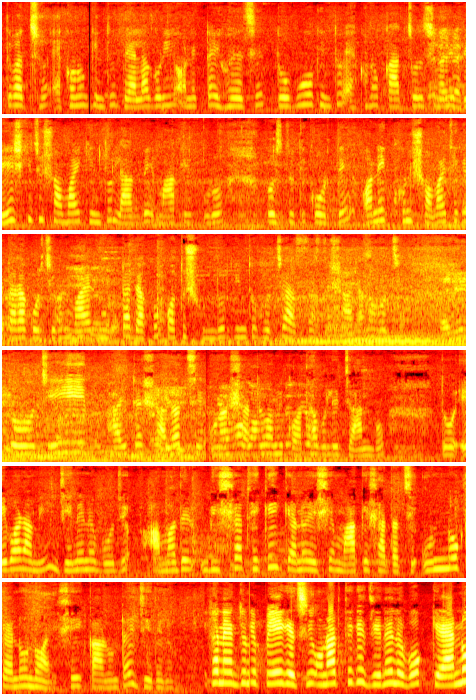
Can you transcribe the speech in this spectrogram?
দেখতে পাচ্ছ এখনও কিন্তু বেলা গড়ি অনেকটাই হয়েছে, তবুও কিন্তু এখনও কাজ চলছে। মানে বেশ কিছু সময় কিন্তু লাগবে মাকে পুরো প্রস্তুতি করতে। অনেকক্ষণ সময় থেকে তারা করছে এবং মায়ের মুখটা দেখো, কত সুন্দর কিন্তু হচ্ছে, আস্তে আস্তে সাজানো হচ্ছে। তো যে ভাইটা সাজাচ্ছে, ওনার সাথেও আমি কথা বলে জানব। তো এবার আমি জেনে নেব যে আমাদের উড়িষ্যা থেকেই কেন এসে মাকে সাজাচ্ছে, অন্য কেন নয়, সেই কারণটাই জেনে নেব। এখানে একজনকে পেয়ে গেছি। ওনার থেকে জেনে নেব কেন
